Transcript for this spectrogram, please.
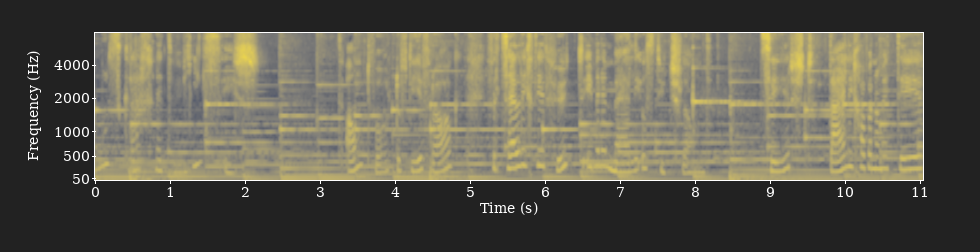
ausgerechnet weiß ist? Die Antwort auf diese Frage erzähle ich dir heute in einem Märchen aus Deutschland. Zuerst teile ich aber noch mit dir,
